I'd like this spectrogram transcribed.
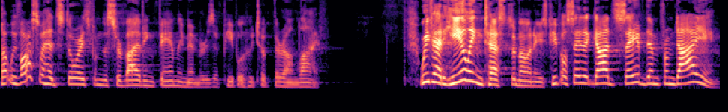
But we've also had stories from the surviving family members of people who took their own life. We've had healing testimonies. People say that God saved them from dying.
